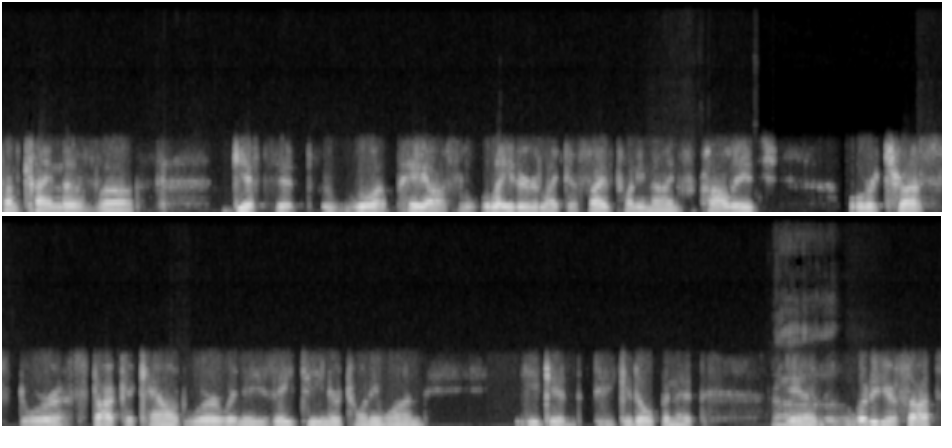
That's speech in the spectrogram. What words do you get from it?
some kind of uh, gift that will pay off later, like a 529 for college, or a trust, or a stock account, where when he's 18 or 21, he could he could open it. Uh. And what are your thoughts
